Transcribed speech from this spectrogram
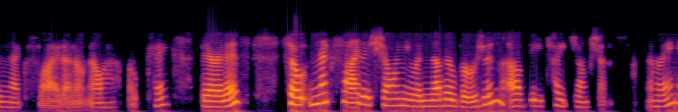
to next slide. I don't know. Okay, there it is. So next slide is showing you another version of the tight junctions. All right.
